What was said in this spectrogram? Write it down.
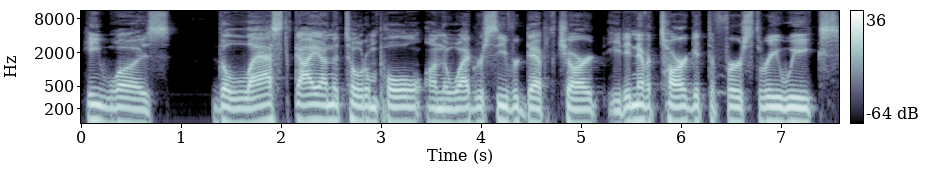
He was the last guy on the totem pole on the wide receiver depth chart. He didn't have a target the first three weeks.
